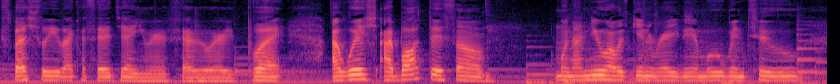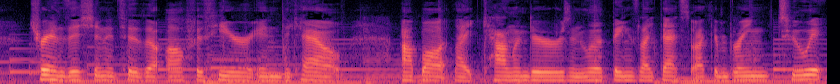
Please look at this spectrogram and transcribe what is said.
Especially like I said, January, and February. But I wish I bought this um when I knew I was getting ready to move into transition into the office here in DeKalb. I bought like calendars and little things like that so I can bring to it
